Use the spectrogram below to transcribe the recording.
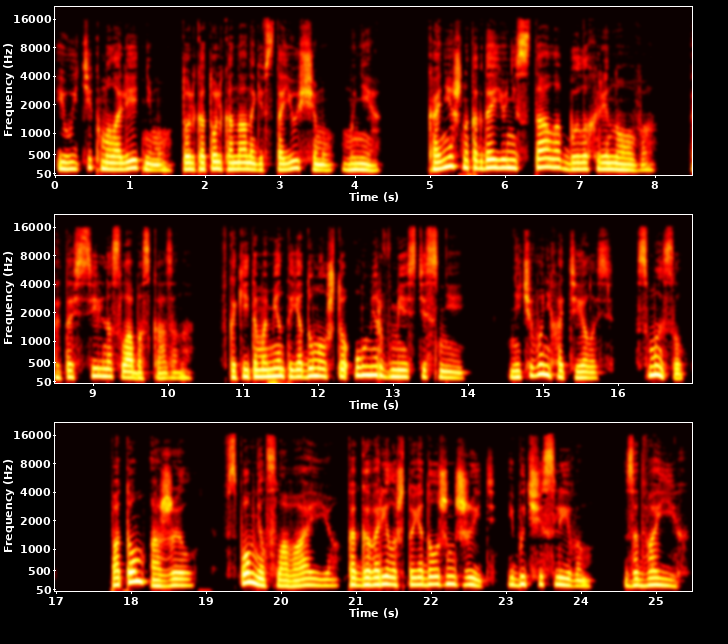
и уйти к малолетнему, только-только на ноги встающему, мне. Конечно, когда ее не стало, было хреново. Это сильно слабо сказано. В какие-то моменты я думал, что умер вместе с ней. Ничего не хотелось. Смысл. Потом ожил. Вспомнил слова ее, как говорила, что я должен жить и быть счастливым. За двоих.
